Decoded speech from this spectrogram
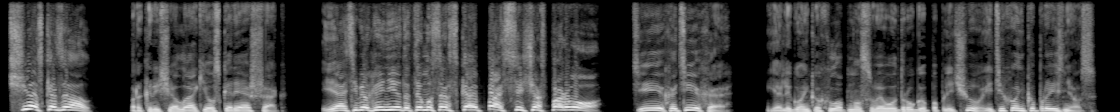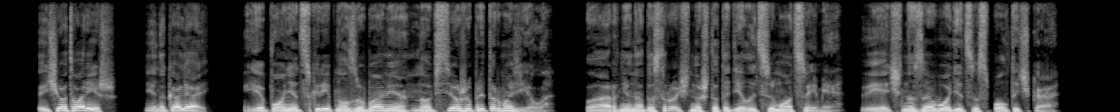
«Че сказал?» — прокричал Аки, ускоряя шаг. «Я тебе, гнида, ты мусорская пасть сейчас порву!» «Тихо, тихо!» Я легонько хлопнул своего друга по плечу и тихонько произнес. «Ты чего творишь? Не накаляй!» Японец скрипнул зубами, но все же притормозил. Парню надо срочно что-то делать с эмоциями. Вечно заводится с полтычка.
